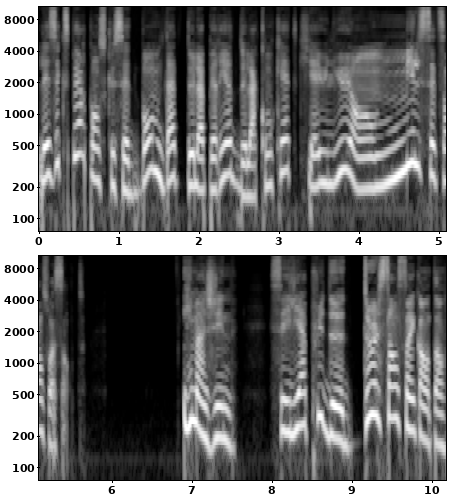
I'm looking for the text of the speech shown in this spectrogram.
les experts pensent que cette bombe date de la période de la conquête qui a eu lieu en 1760. Imagine, c'est il y a plus de 250 ans.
